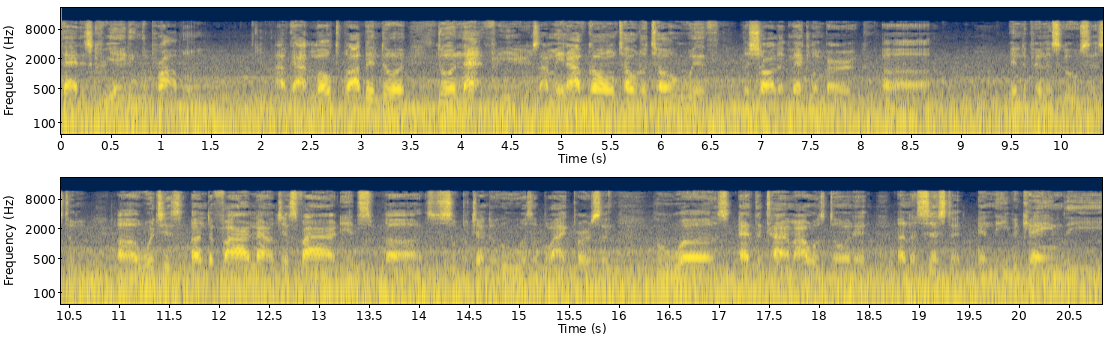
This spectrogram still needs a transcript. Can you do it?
that is creating the problem. I've got multiple. I've been doing doing that for years. I mean, I've gone toe to toe with the Charlotte Mecklenburg uh, independent school system, uh, which is under fire now. Just fired its uh, superintendent, who was a black person, who was at the time I was doing it an assistant, and he became the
